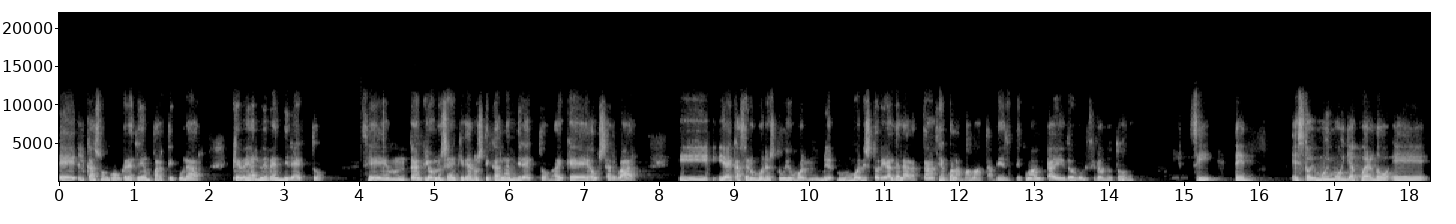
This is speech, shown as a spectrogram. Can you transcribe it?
el caso en concreto y en particular que vea al bebé en directo. Eh, anquiloglosia hay que diagnosticarla en directo, hay que observar y, hay que hacer un buen estudio, un buen, un buen, historial de la lactancia con la mamá también, de cómo ha, ido evolucionando todo. Sí, te, Estoy muy, muy de acuerdo. Eh,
